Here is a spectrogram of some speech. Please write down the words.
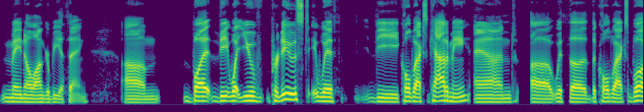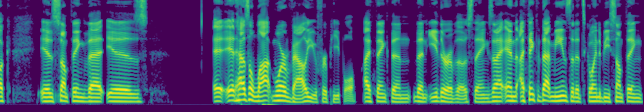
may no longer be a thing. Um, but the what you've produced with the Cold Wax Academy and uh, with the the Cold Wax book is something that is it, it has a lot more value for people, I think, than than either of those things, and I and I think that that means that it's going to be something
